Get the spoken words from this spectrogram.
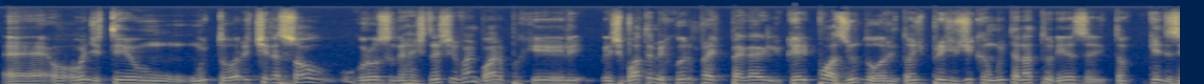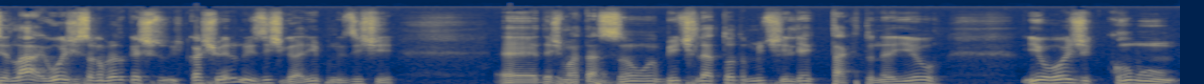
É, onde tem um, muito ouro e tira só o, o grosso, né? o restante vai embora, porque ele, eles botam mercúrio para pegar aquele pozinho do ouro, então a gente prejudica muito a natureza. Então, quer dizer, lá hoje, São Gabriel do Cachoeira não existe garimpo, não existe é, desmatação, o ambiente lá totalmente ele é intacto. Né? E eu, e hoje, como,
